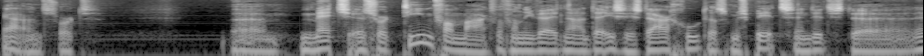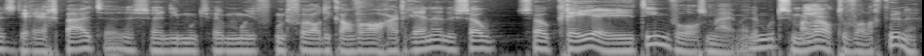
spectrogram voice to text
ja, een soort uh, match, een soort team van maakt. Waarvan die weet, nou deze is daar goed, dat is mijn spits. En dit is de, dit is de rechtsbuiten. Dus uh, die moet, moet, moet vooral, die kan vooral hard rennen. Dus zo, zo creëer je je team volgens mij. Maar dat moeten ze maar ja. wel toevallig kunnen.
